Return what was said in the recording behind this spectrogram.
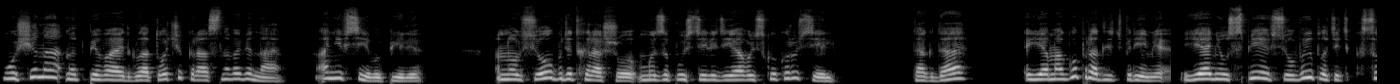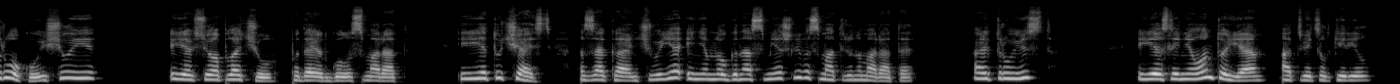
Мужчина надпивает глоточек красного вина. Они все его пили. Но все будет хорошо, мы запустили дьявольскую карусель. Тогда Я могу продлить время? Я не успею все выплатить к сроку, еще и... Я все оплачу, подает голос Марат. И эту часть заканчиваю я и немного насмешливо смотрю на Марата. Альтруист? Если не он, то я, ответил Кирилл.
